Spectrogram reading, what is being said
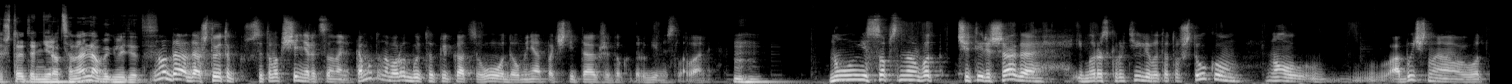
Что это нерационально выглядит? Ну да, да, что это, что это вообще нерационально. Кому-то, наоборот, будет откликаться, о, да у меня почти так же, только другими словами. Угу. Ну и, собственно, вот четыре шага, и мы раскрутили вот эту штуку. Ну, обычно вот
